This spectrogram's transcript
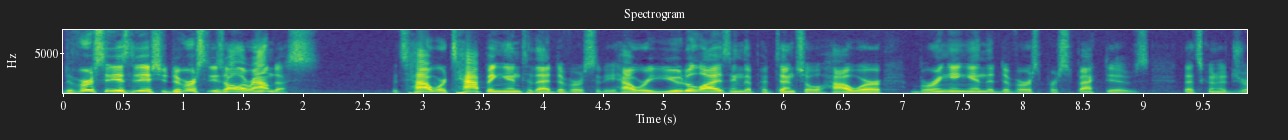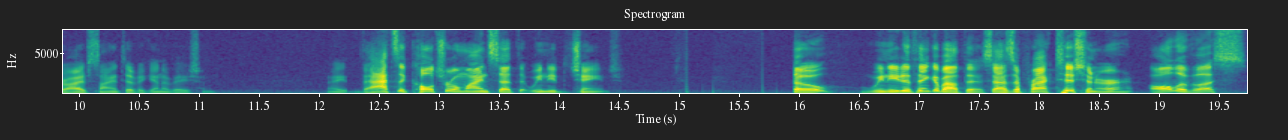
diversity is the issue. Diversity is all around us. It's how we're tapping into that diversity, how we're utilizing the potential, how we're bringing in the diverse perspectives that's going to drive scientific innovation. Right? That's a cultural mindset that we need to change. So we need to think about this. As a practitioner, all of us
